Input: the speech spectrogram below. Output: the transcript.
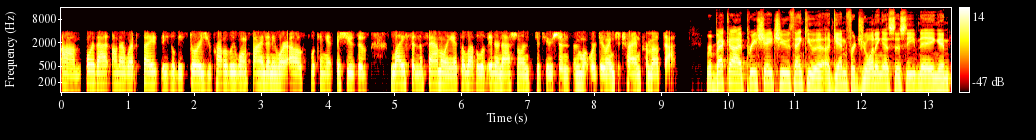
um, for that on our website. These will be stories you probably won't find anywhere else, looking at issues of life and the family at the level of international institutions and what we're doing to try and promote that. Rebecca, I appreciate you. Thank you uh, again for joining us this evening. And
